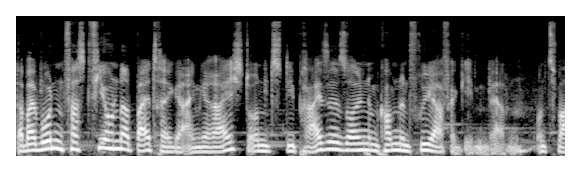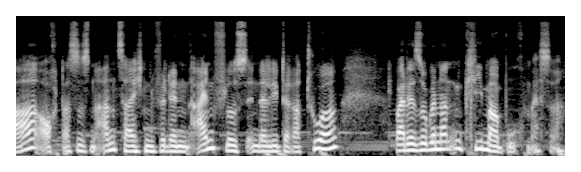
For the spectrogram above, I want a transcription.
Dabei wurden fast 400 Beiträge eingereicht und die Preise sollen im kommenden Frühjahr vergeben werden. Und zwar, auch das ist ein Anzeichen für den Einfluss in der Literatur, bei der sogenannten Klimabuchmesse.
